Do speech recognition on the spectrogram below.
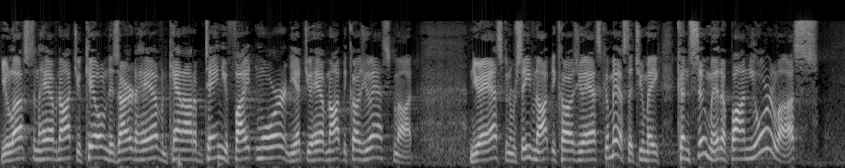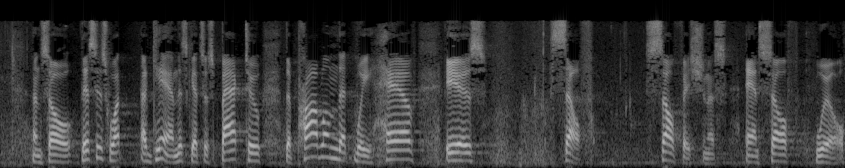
You lust and have not, you kill and desire to have and cannot obtain, you fight and war, and yet you have not because you ask not. And you ask and receive not because you ask amiss, that you may consume it upon your lusts. And so this is what again, this gets us back to the problem that we have is self, selfishness, and self will.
